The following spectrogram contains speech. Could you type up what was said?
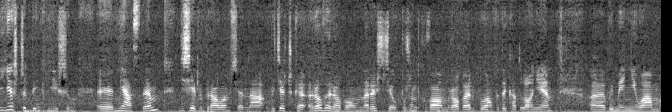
jeszcze piękniejszym e, miastem. Dzisiaj wybrałam się na wycieczkę rowerową. Nareszcie uporządkowałam rower. Byłam w Decathlonie. E, wymieniłam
